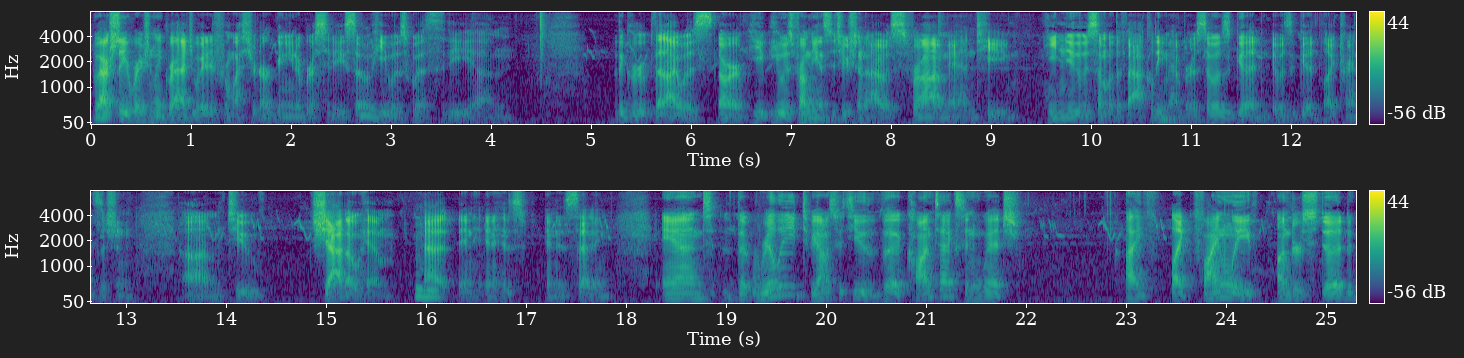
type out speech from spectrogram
who mm-hmm. actually originally graduated from Western Oregon University. So mm-hmm. he was with the um, the group that I was, or he, he was from the institution that I was from, and he he knew some of the faculty members. So it was good. It was a good like transition um, to shadow him mm-hmm. at in, in his in his setting. And that really, to be honest with you, the context in which I like finally understood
